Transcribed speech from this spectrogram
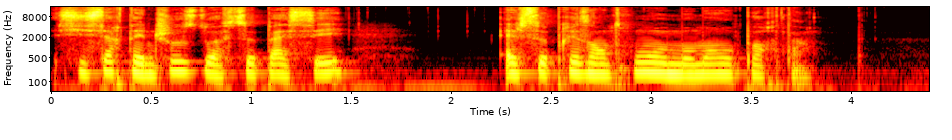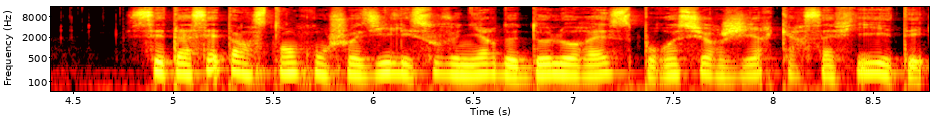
si certaines choses doivent se passer, elles se présenteront au moment opportun. C'est à cet instant qu'on choisit les souvenirs de Dolores pour ressurgir car sa fille était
